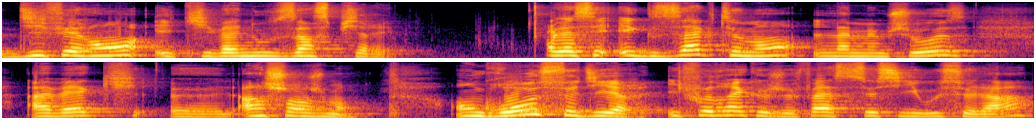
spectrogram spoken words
différent et qui va nous inspirer. Eh ben, c'est exactement la même chose avec euh, un changement. En gros, se dire il faudrait que je fasse ceci ou cela,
